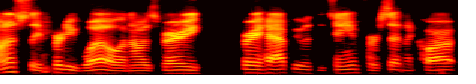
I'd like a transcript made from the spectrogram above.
honestly pretty well. And I was very very happy with the team for setting the car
